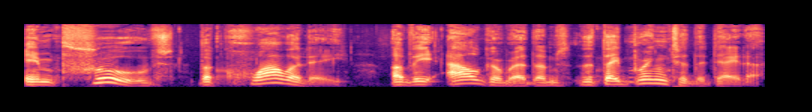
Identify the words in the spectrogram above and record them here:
improves the quality of the algorithms that they bring to the data.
